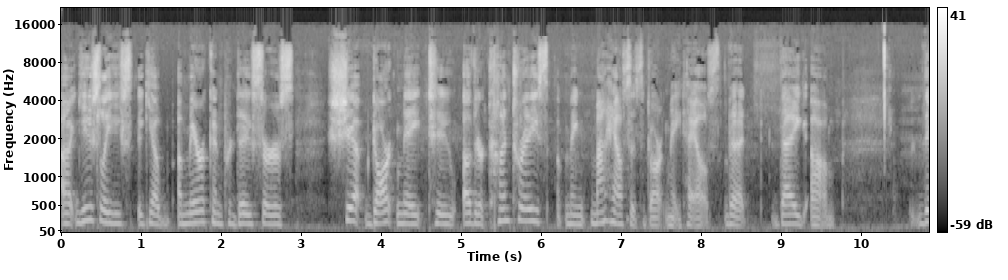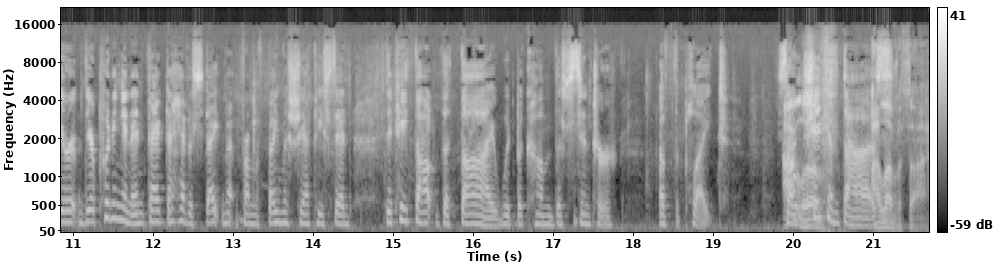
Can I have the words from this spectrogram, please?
Uh, usually, you know, American producers ship dark meat to other countries. I mean, my house is a dark meat house, but they. Um, they're they're putting in. In fact, I had a statement from a famous chef. He said that he thought the thigh would become the center of the plate. So I love chicken thighs. I love a thigh.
